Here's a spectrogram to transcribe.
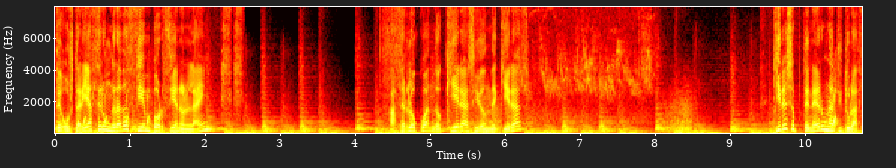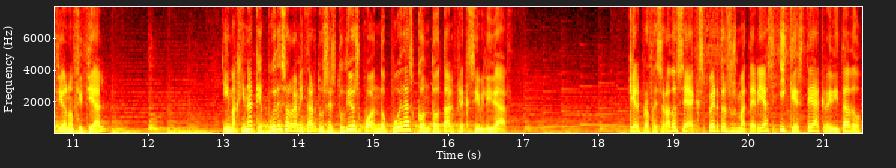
¿Te gustaría hacer un grado 100% online? ¿Hacerlo cuando quieras y donde quieras? ¿Quieres obtener una titulación oficial? Imagina que puedes organizar tus estudios cuando puedas con total flexibilidad. Que el profesorado sea experto en sus materias y que esté acreditado.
